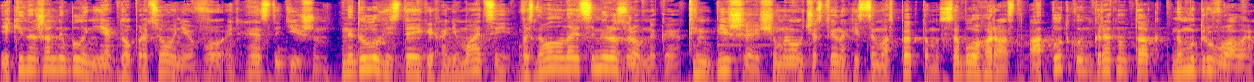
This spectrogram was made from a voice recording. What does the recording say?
які, на жаль, не були ніяк доопрацьовані в Enhanced Edition. Недолугість деяких анімацій визнавали навіть самі розробники, тим більше, що в минулих частинах із цим аспектом все було гаразд, а тут конкретно так не мудрували.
